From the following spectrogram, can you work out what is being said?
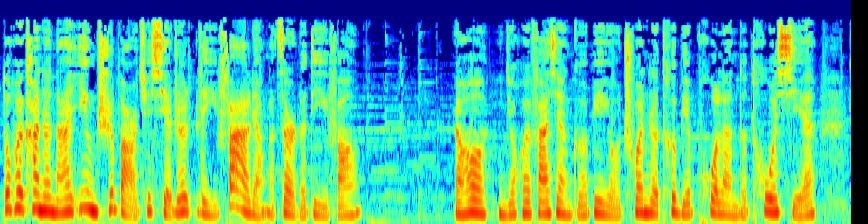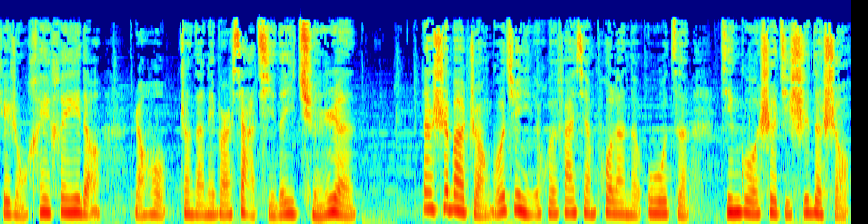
都会看着拿硬纸板去写着“理发”两个字儿的地方。然后你就会发现隔壁有穿着特别破烂的拖鞋，这种黑黑的，然后正在那边下棋的一群人。但是吧，转过去你就会发现破烂的屋子经过设计师的手，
